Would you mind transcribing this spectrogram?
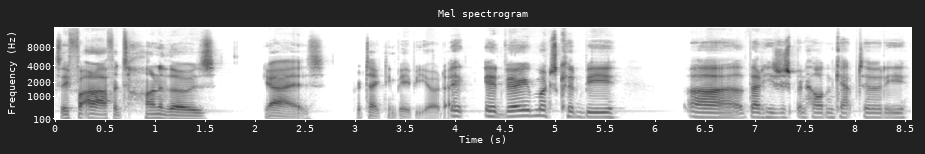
So they fought off a ton of those guys protecting Baby Yoda. It it very much could be uh, that he's just been held in captivity.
